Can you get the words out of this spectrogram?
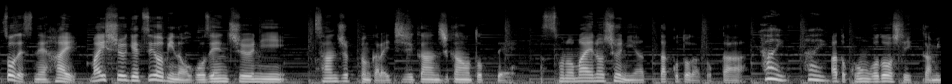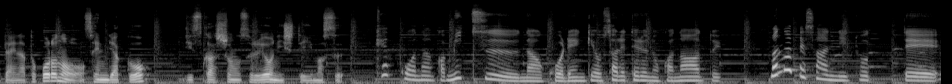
そうですね。はい。毎週月曜日の午前中に30分から1時間時間をとってその前の週にやったことだとかはいはい。あと今後どうしていくかみたいなところの戦略をディスカッションするようにしています。結構なんか密なこう連携をされてるのかなという真鍋さんにとって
